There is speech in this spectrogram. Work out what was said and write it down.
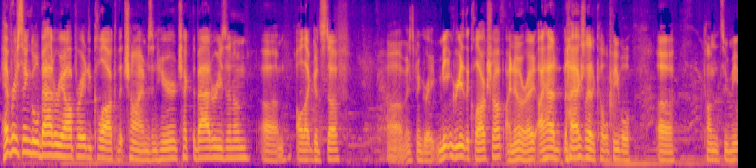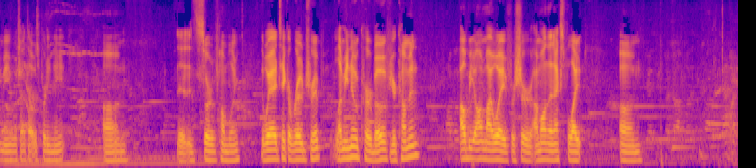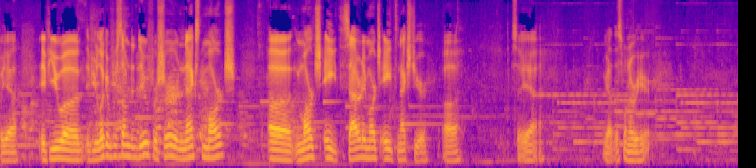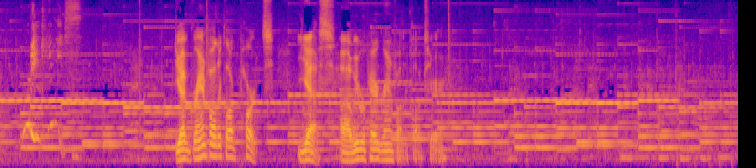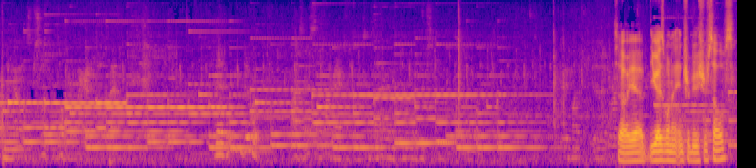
every single battery operated clock that chimes in here. Check the batteries in them, um, all that good stuff. Um, it's been great. Meet and greet at the clock shop. I know, right? I had I actually had a couple people uh, come to meet me, which I thought was pretty neat. Um, it's sort of humbling. The way I take a road trip. Let me know, Kerbo, if you're coming. I'll be on my way for sure. I'm on the next flight. Um, but yeah, if you uh, if you're looking for something to do for sure, next March, uh, March eighth, Saturday, March eighth next year. Uh, so yeah, we got this one over here. What in? Do you have grandfather clock parts? Yes, uh, we repair grandfather clocks here. So yeah, you guys want to introduce yourselves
